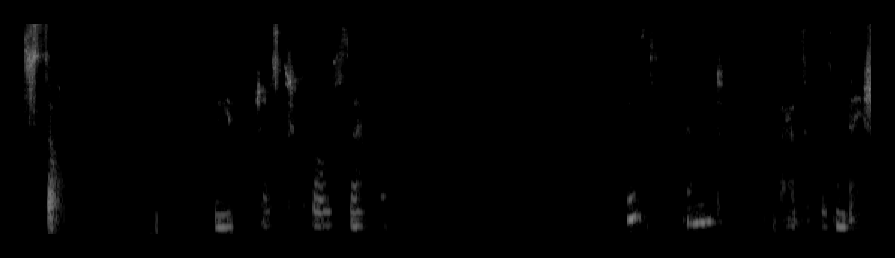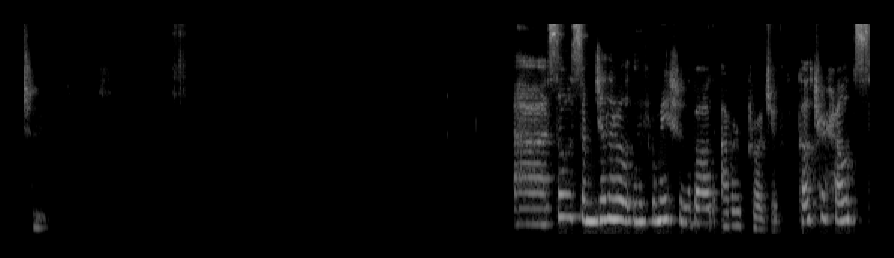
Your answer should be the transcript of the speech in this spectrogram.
So just close the this and that's a presentation. Uh, so some general information about our project. Culture Helps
